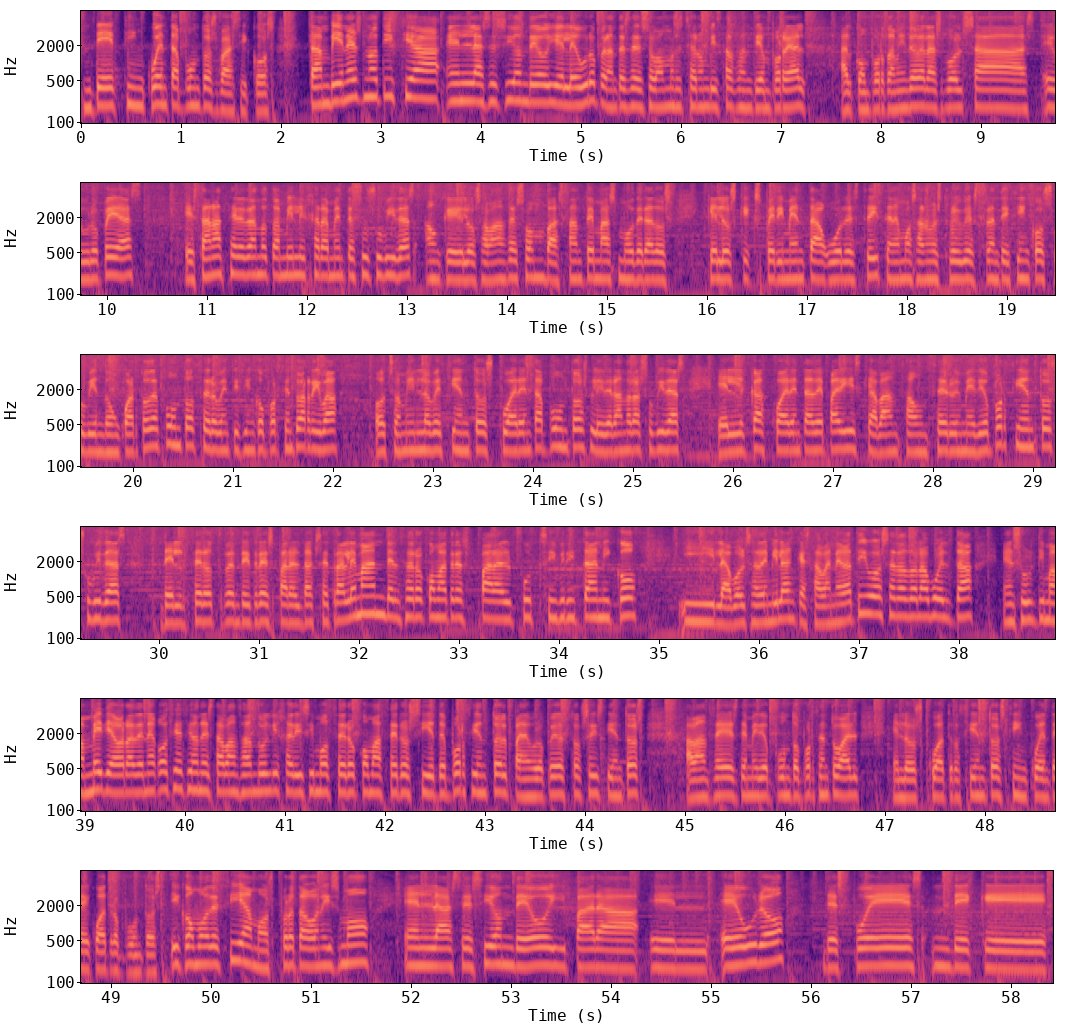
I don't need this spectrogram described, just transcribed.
de 50 puntos básicos. También es noticia en la sesión de hoy el euro, pero antes de eso vamos a echar un vistazo en tiempo real al comportamiento de las bolsas europeas. Están acelerando también ligeramente sus subidas, aunque los avances son bastante más moderados que los que experimenta Wall Street. Tenemos a nuestro IBEX 35 subiendo un cuarto de punto, 0,25% arriba, 8.940 puntos, liderando las subidas el CAC 40 de París, que avanza un 0,5%, subidas del 0,33 para el DAX alemán, del 0,3 para el FTSE británico y la bolsa de Milán, que estaba en negativo, se ha dado la vuelta. En su última media hora de negociación está avanzando un ligerísimo 0,07%. El paneuropeo Stock 600 avances de medio punto porcentual en los 454 puntos. Y como decíamos, protagonismo en la sesión de hoy para el euro, después de que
